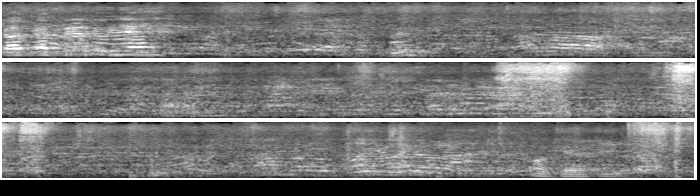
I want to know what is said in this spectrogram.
ഓക്കെ ഓക്കെ എന്താ തക്കാളി ഇല്ലേ അടിപൊളി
